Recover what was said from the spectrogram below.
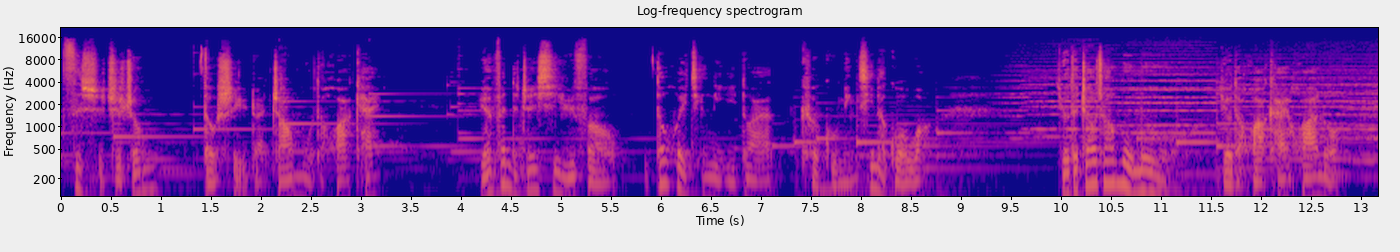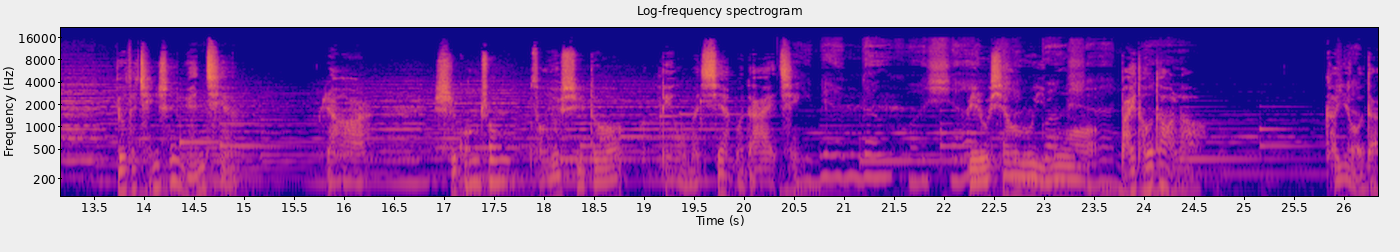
自始至终都是一段朝暮的花开。缘分的珍惜与否，都会经历一段刻骨铭心的过往。有的朝朝暮暮，有的花开花落，有的情深缘浅。然而，时光中总有许多令我们羡慕的爱情，比如相濡以沫，白头到老。可有的，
